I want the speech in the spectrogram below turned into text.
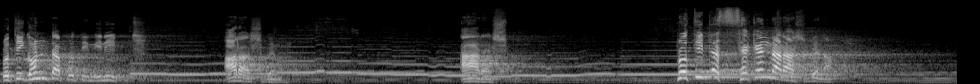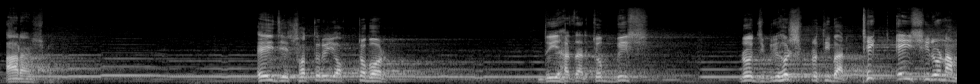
প্রতি ঘণ্টা, প্রতি মিনিট, আর আসবে না, আর আসবে প্রতিটা সেকেন্ড আর আসবে না, আর আসবে এই যে সতেরোই অক্টোবর দুই হাজার চব্বিশ, রোজ বৃহস্পতিবার, ঠিক এই শিরোনাম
